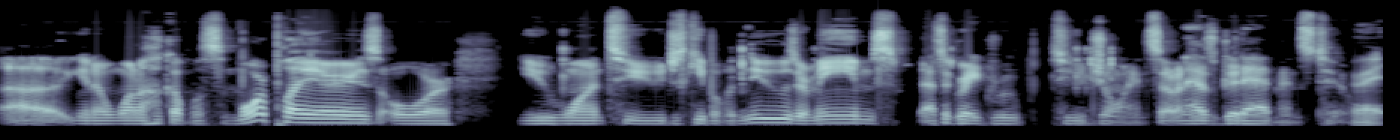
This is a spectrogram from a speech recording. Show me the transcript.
uh, you know, want to hook up with some more players or you want to just keep up with news or memes, that's a great group to join. So it has good admins too. All right.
